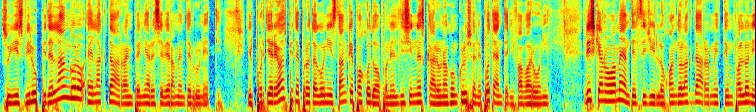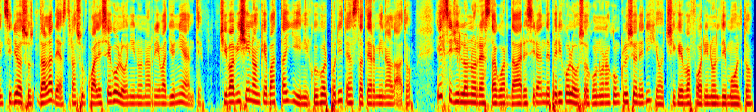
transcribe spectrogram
Sugli sviluppi dell'angolo è Lakdar a impegnare severamente Brunetti. Il portiere ospite è protagonista anche poco dopo nel disinnescare una conclusione potente di Favaroni. Rischia nuovamente il sigillo quando Lakdar mette un pallone insidioso dalla destra sul quale Segoloni non arriva di un niente. Ci va vicino anche Battaglini, il cui colpo di testa termina a lato. Il sigillo non resta a guardare, si rende pericoloso con una conclusione di Chiocci che va fuori non di molto.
